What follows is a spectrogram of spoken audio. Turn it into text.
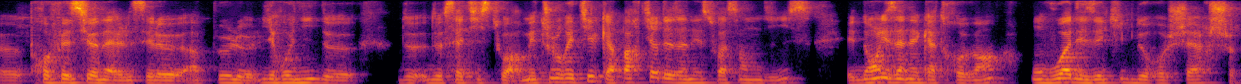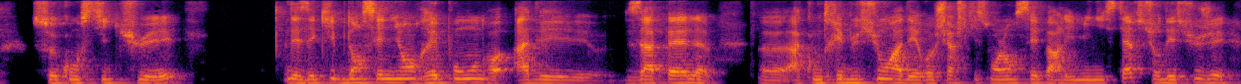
euh, professionnel. C'est un peu l'ironie de, de, de, cette histoire. Mais toujours est-il qu'à partir des années 70 et dans les années 80, on voit des équipes de recherche se constituer des équipes d'enseignants répondre à des appels euh, à contribution à des recherches qui sont lancées par les ministères sur des sujets euh,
